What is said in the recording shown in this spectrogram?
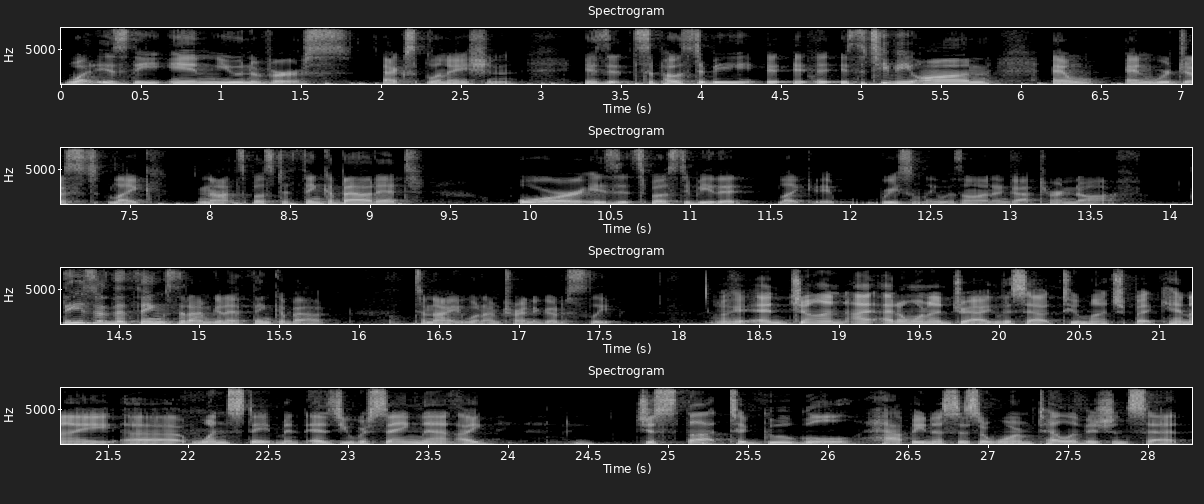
what is the in-universe explanation? Is it supposed to be is the TV on and and we're just like not supposed to think about it or is it supposed to be that like it recently was on and got turned off? These are the things that I'm going to think about tonight when I'm trying to go to sleep. Okay, and John, I, I don't want to drag this out too much, but can I, uh, one statement, as you were saying that, I just thought to Google happiness is a warm television set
